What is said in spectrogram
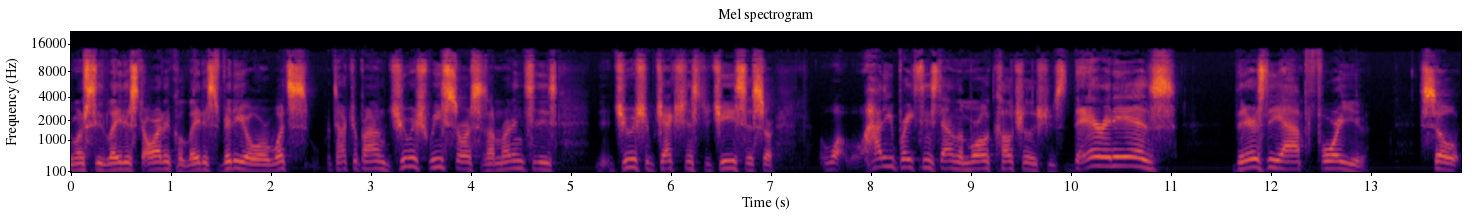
You want to see the latest article, latest video, or what's Dr. Brown, Jewish resources. I'm running into these Jewish objections to Jesus, or how do you break things down the moral cultural issues? There it is. There's the app for you. So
